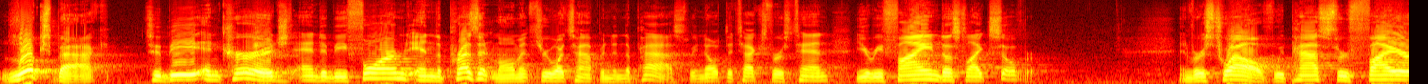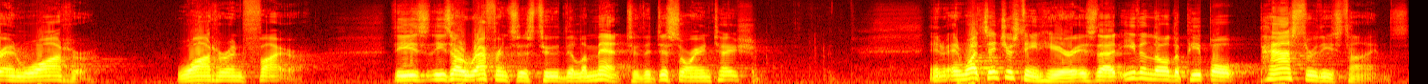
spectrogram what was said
looks back to be encouraged and to be formed in the present moment through what's happened in the past. We note the text, verse 10 You refined us like silver. In verse 12, we passed through fire and water, water and fire. These, these are references to the lament, to the disorientation. And, and what's interesting here is that even though the people passed through these times,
